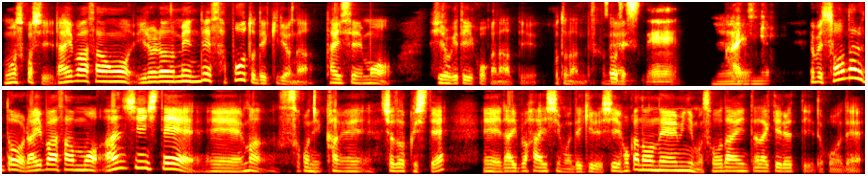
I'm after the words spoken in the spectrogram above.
もう少しライバーさんをいろいろな面でサポートできるような体制も広げていこうかなっていうことなんですかね。そうですね。はいえーやっぱりそうなると、ライバーさんも安心して、えーまあ、そこに加盟、所属して、えーライブ配信もできるし、他のお悩みにも相談いただけるっていうところで、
